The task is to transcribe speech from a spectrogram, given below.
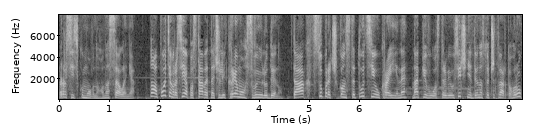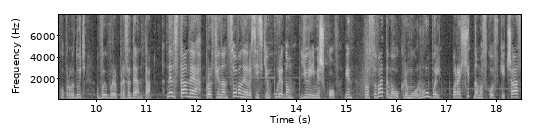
російськомовного населення. Ну а потім Росія поставить на чолі Криму свою людину. Так, всупереч конституції України на півострові у січні 94-го року проведуть вибори президента. Ним стане профінансований російським урядом Юрій Мішков. Він просуватиме у Криму рубль, перехід на московський час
